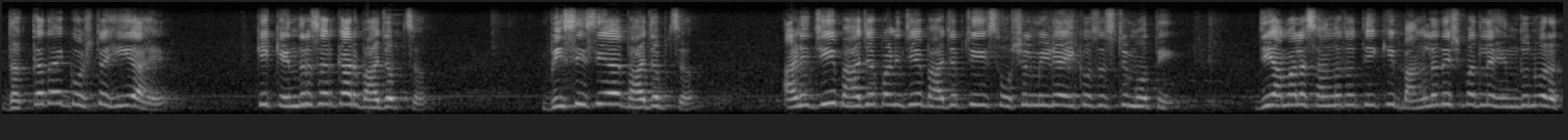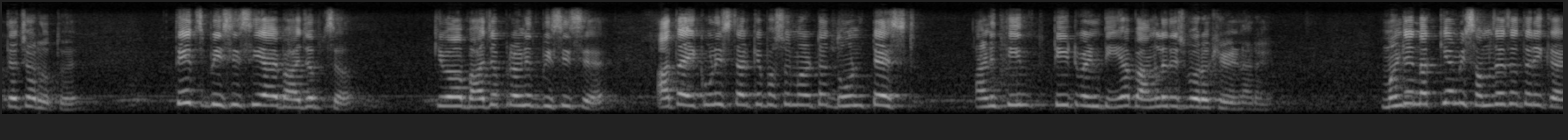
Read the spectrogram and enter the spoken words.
धक्कादायक गोष्ट ही आहे की केंद्र सरकार भाजपचं बी सी सी आय भाजपचं आणि जी भाजप आणि जी भाजपची सोशल मीडिया इकोसिस्टम होती जी आम्हाला सांगत होती की बांगलादेशमधल्या हिंदूंवर अत्याचार होतोय तेच बी सी सी आय भाजपचं किंवा भाजप प्रणित बी सी सी आय आता एकोणीस तारखेपासून मला वाटतं दोन टेस्ट आणि तीन टी ट्वेंटी ह्या बांगलादेशबरोबर खेळणार आहे. म्हणजे नक्की आम्ही समजायचं तरी काय?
